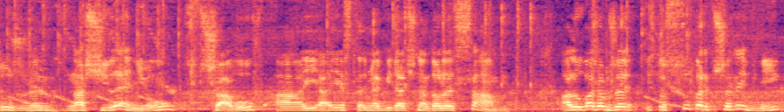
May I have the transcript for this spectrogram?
dużym nasileniu strzałów, a ja jestem jak widać na dole sam. Ale uważam, że jest to super przerywnik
